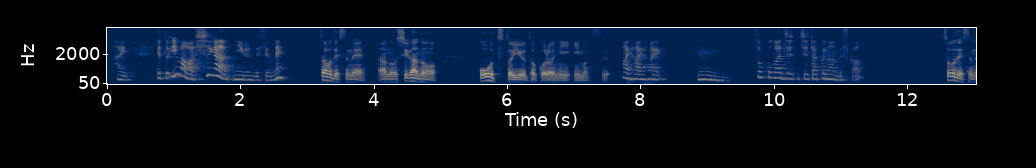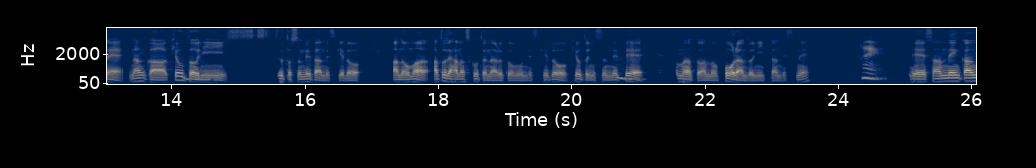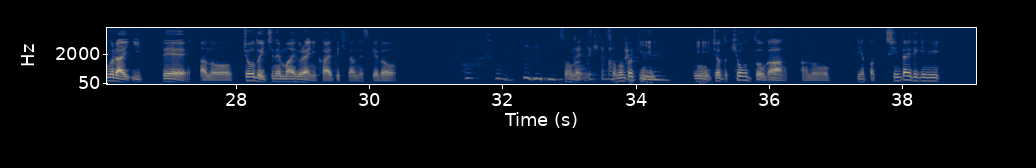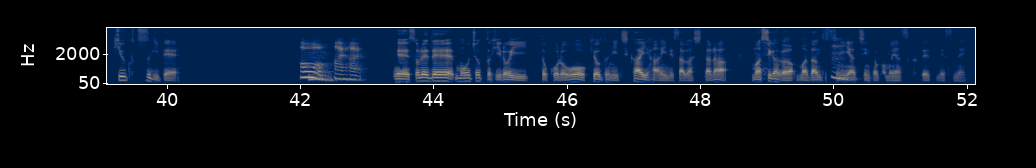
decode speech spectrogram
はいえっ、と今は滋賀にいるんですよね？そうですね。あの、滋賀の大津というところにいます。はいはいはいうん。そこがじ自宅なんですか？そうですね。なんか、京都にずっと住んでたんですけど、あの、まあ、後で話すことになると思うんですけど、京都に住んでて、その後、あの、ポーランドに行ったんですね。はい。で、3年間ぐらい行って、あの、ちょうど1年前ぐらいに帰ってきたんですけど、ああ、そうそうなんです。帰ってきたばっかり。その時に、ちょっと京都が、あの、やっぱ身体的に窮屈すぎて、ほう、うんはいはい。で、それでもうちょっと広いところを京都に近い範囲で探したら、まあ滋賀が、まあダントツに家賃とかも安くてですね。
